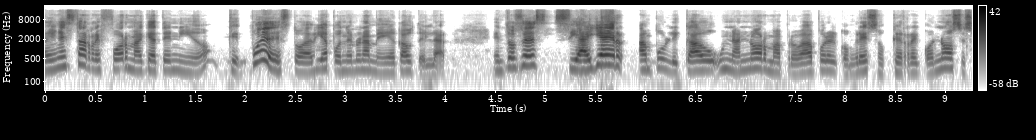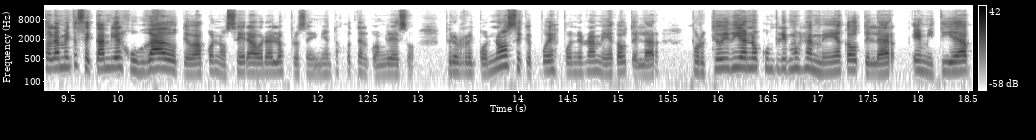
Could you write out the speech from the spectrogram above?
en esta reforma que ha tenido que puedes todavía poner una medida cautelar. Entonces, si ayer han publicado una norma aprobada por el Congreso que reconoce, solamente se cambia el juzgado que va a conocer ahora los procedimientos contra el Congreso, pero reconoce que puedes poner una medida cautelar, ¿por qué hoy día no cumplimos la medida cautelar emitida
